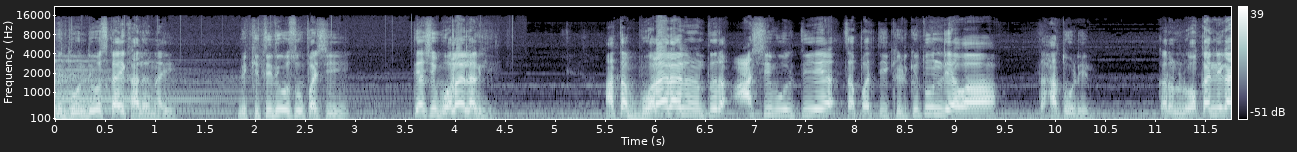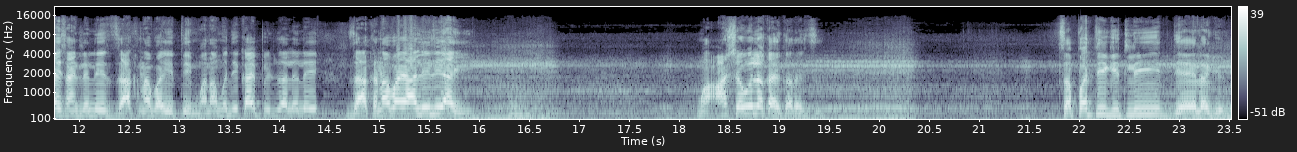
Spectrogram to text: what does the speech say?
मी दोन दिवस काही खाल्लं नाही. मी किती दिवस उपाशी ती अशी बोलायला लागली. आता बोलायला लागल्यानंतर अशी बोलते चपाती खिडकीतून द्यावा तर हात ओढेल. कारण लोकांनी काय सांगितलेलं आहे जाखणाबाई येते. मनामध्ये काय फिट झालेलं आहे? जाखणाबाई आलेली आहे. मग अशा वेळेला काय करायचं? चपाती घेतली द्यायला गेलो.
